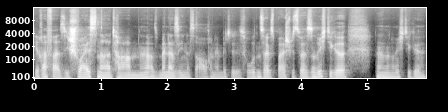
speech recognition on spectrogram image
Die Raphe, also die Schweißnaht haben, ne? also Männer sehen das auch in der Mitte des Hodensacks beispielsweise, eine richtige, ne, eine richtige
